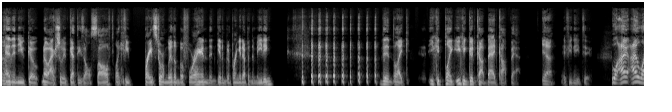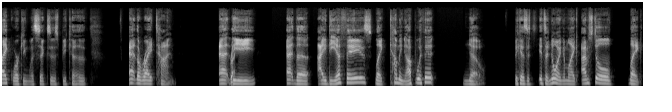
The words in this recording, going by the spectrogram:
Uh-huh. and then you go, no, actually, we've got these all solved. Like if you brainstorm with them beforehand and then get them to bring it up in the meeting, then like you could play, you can good cop, bad cop that yeah. if you need to. Well, I, I like working with sixes because at the right time, at Right. the at the idea phase, like coming up with it, no, because it's it's annoying. I'm like I'm still like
